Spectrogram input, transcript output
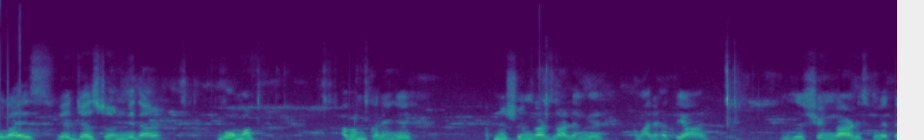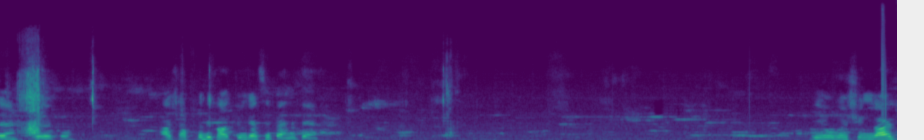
so guys we are just done with our warm up अब हम करेंगे, अपने श्रृंगार डालेंगे, हमारे हथियार। जैसे श्रृंगार इसको कहते हैं देखो। आज आपको दिखाती हूँ कैसे पहनते हैं। ये हो गए श्रृंगार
